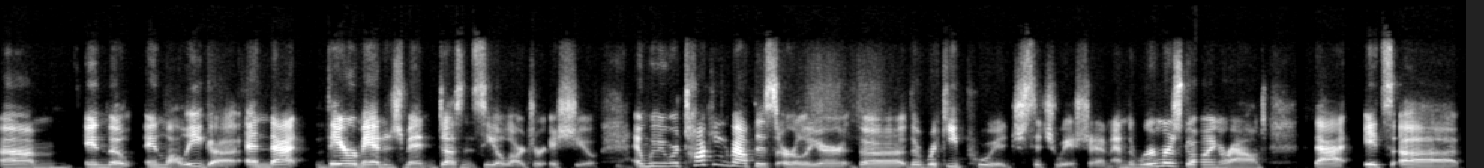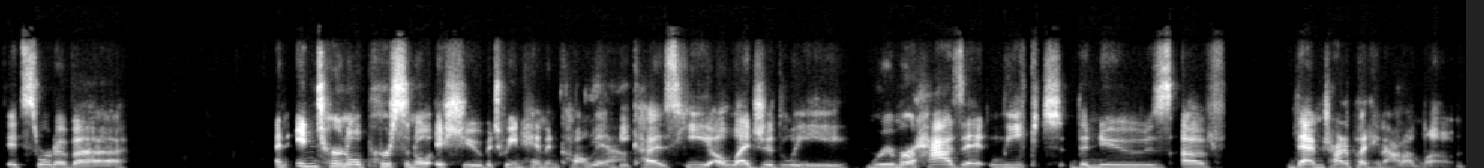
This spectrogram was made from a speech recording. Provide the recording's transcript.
Um, in the in La Liga, and that their management doesn't see a larger issue. And we were talking about this earlier, the the Riqui Puig situation, and the rumors going around that it's uh it's sort of a an internal personal issue between him and Koeman Yeah. because he allegedly, rumor has it, leaked the news of them trying to put him out on loan.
